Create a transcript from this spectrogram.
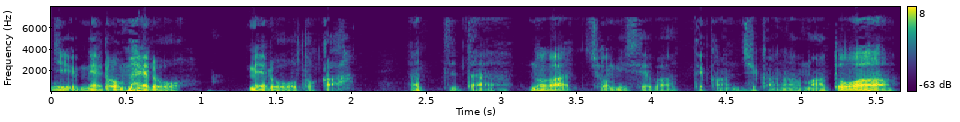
ていうメロメロ、メロとかやってたのが超見せ場って感じかな。まあ、あとは、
